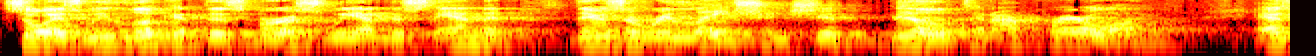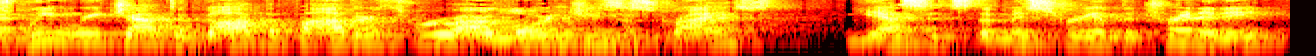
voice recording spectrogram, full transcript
So, as we look at this verse, we understand that there's a relationship built in our prayer life. As we reach out to God the Father through our Lord Jesus Christ, yes, it's the mystery of the Trinity,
